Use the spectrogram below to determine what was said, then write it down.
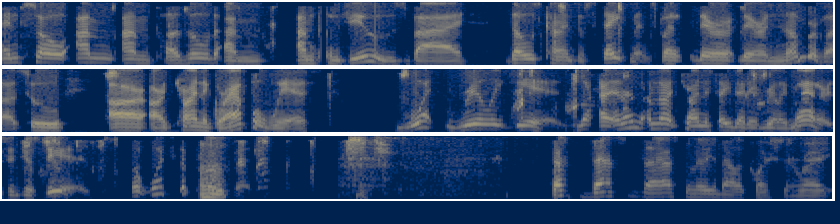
And so I'm I'm puzzled. I'm I'm confused by those kinds of statements. But there there are a number of us who are are trying to grapple with what really is, and I'm, I'm not trying to say that it really matters, it just is, but what's the mm-hmm. purpose? Mm-hmm. That's that's that's the million dollar question, right?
